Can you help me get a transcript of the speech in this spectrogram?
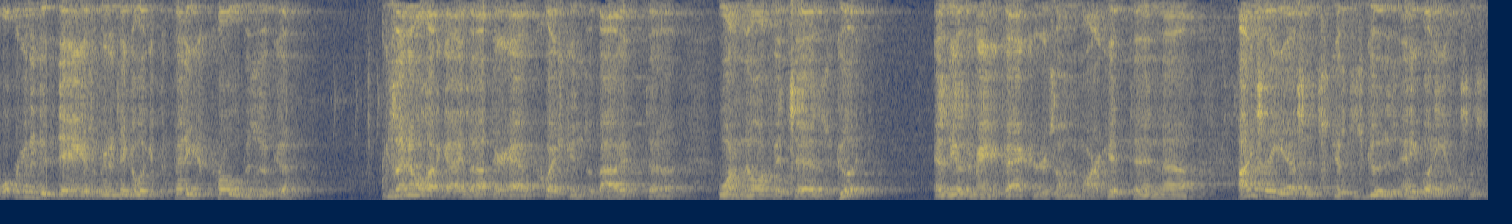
what we're going to do today is we're going to take a look at the Finish Pro bazooka because I know a lot of guys out there have questions about it, uh, want to know if it's as good as the other manufacturers on the market, and uh, I say yes, it's just as good as anybody else's,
